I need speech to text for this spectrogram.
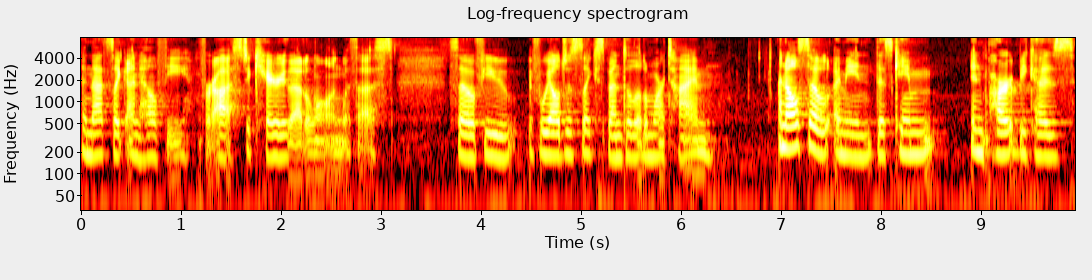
and that's like unhealthy for us to carry that along with us. So if you if we all just like spent a little more time, and also, I mean, this came in part because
